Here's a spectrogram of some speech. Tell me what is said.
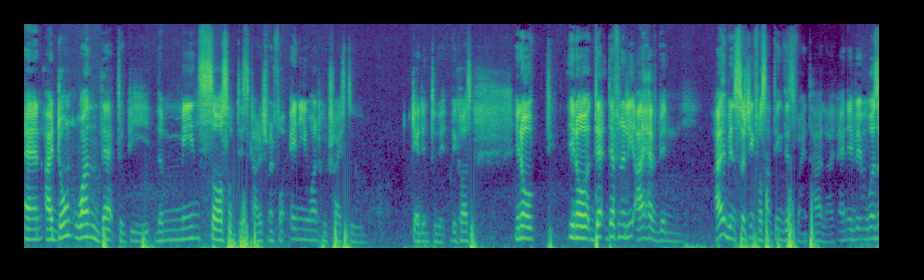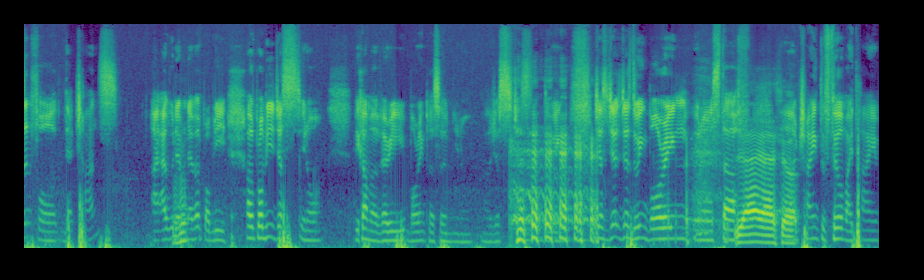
and I don't want that to be the main source of discouragement for anyone who tries to get into it because, you know. you know, de- definitely I have been, I've been searching for something this my entire life, and if it wasn't for that chance, I, I would have Mhm. never probably, I would probably just, you know, become a very boring person, you know, uh, just just doing, just just just doing boring, you know, stuff. Yeah, yeah, sure. Uh, trying to fill my time,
